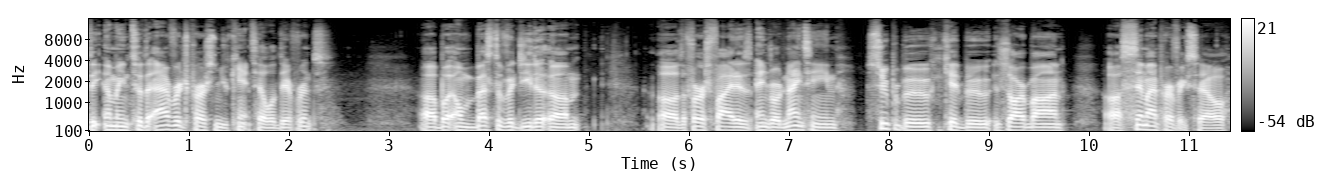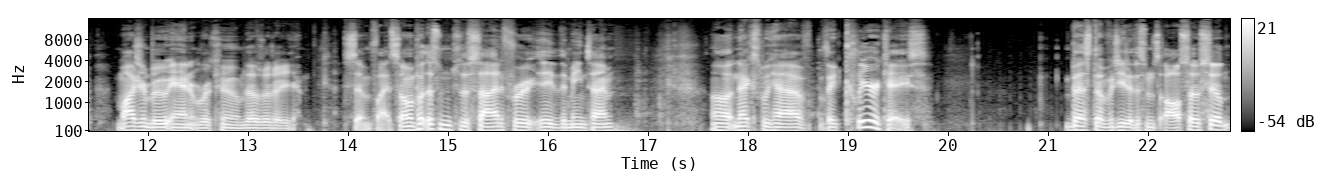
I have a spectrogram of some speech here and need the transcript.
the I mean, to the average person, you can't tell a difference. Uh, but on Best of Vegeta, um, uh, the first fight is Android 19, Super Buu, Kid Buu, Zarbon, uh, Semi Perfect Cell, Majin Buu, and Recoome. Those are the seven fights. So I'm going to put this one to the side for uh, the meantime. Uh, next, we have the clear case. Best of Vegeta. This one's also sealed.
